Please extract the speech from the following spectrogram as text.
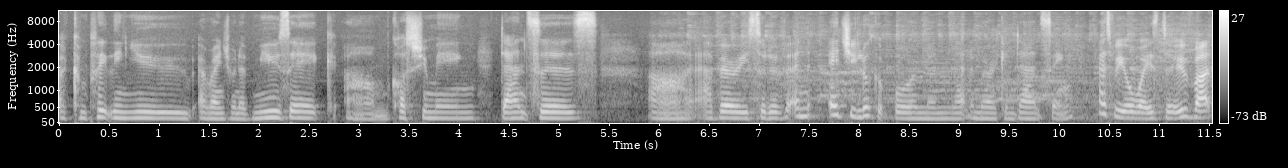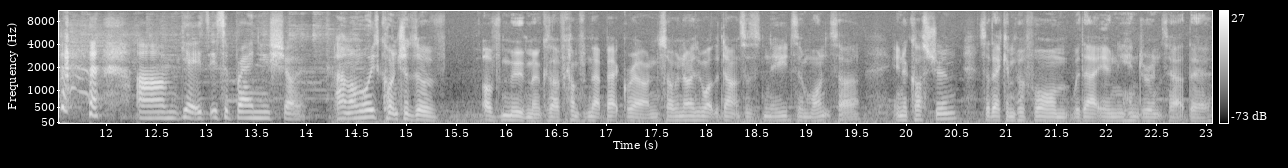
a completely new arrangement of music, um, costuming, dancers uh, a very sort of an edgy look at ballroom and Latin American dancing, as we always do. But um, yeah, it's, it's, a brand new show. Um, I'm always conscious of of movement because I've come from that background, so I know what the dancers' needs and wants are in a costume, so they can perform without any hindrance out there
